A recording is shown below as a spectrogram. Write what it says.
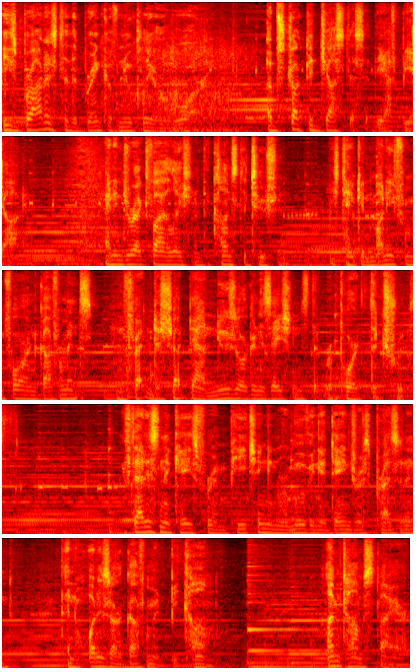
He's brought us to the brink of nuclear war, obstructed justice at the FBI, and in direct violation of the Constitution, he's taken money from foreign governments and threatened to shut down news organizations that report the truth. If that isn't a case for impeaching and removing a dangerous president, then what has our government become? I'm Tom Steyer,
